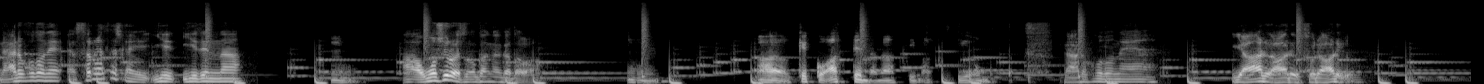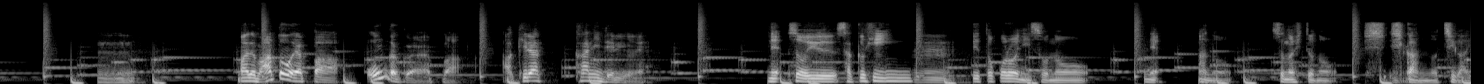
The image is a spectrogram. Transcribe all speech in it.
なるほどね。それは確かに言え、言えてんな。うん。うん。あ、面白い、その考え方は。うん。ああ、結構合ってんだなって今、すげえ思った。なるほどね。いや、あるある、それあるよ。うんうん。まあでも、あとはやっぱ、音楽はやっぱ、明らかに出るよね。ね、そういう作品っうん。ていうところに、その、ね、あの、その人のし主観の違いっ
